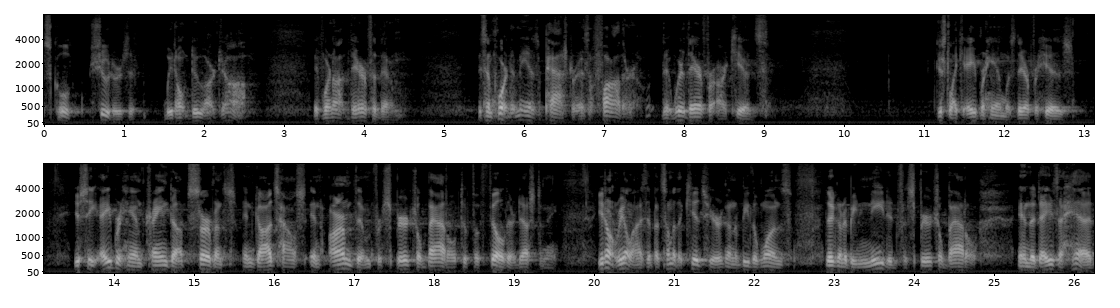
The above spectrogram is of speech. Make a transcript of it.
school shooters if we don't do our job if we're not there for them. It's important to me as a pastor, as a father, that we're there for our kids. Just like Abraham was there for his. You see, Abraham trained up servants in God's house and armed them for spiritual battle to fulfill their destiny. You don't realize it, but some of the kids here are going to be the ones that are going to be needed for spiritual battle in the days ahead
